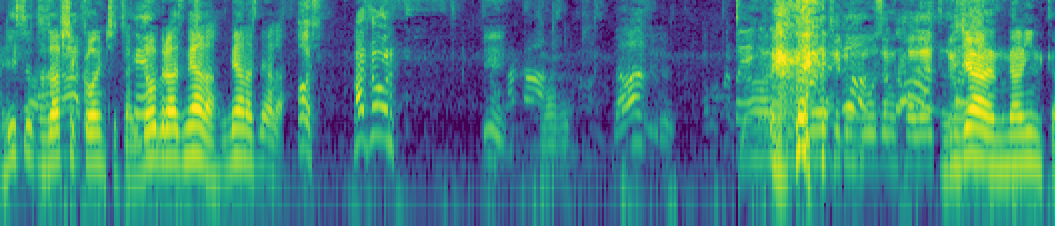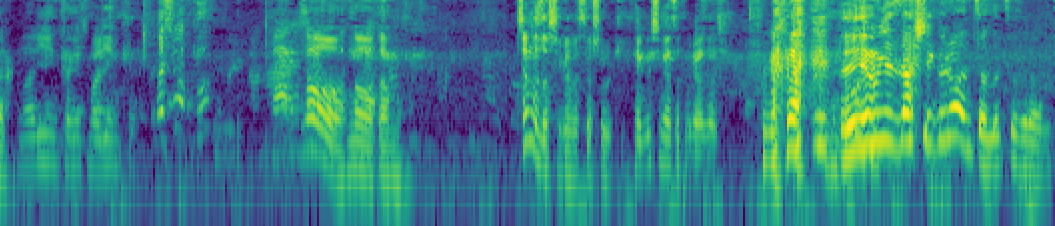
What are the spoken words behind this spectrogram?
Lisu to zawsze kończy tak. Dobra, zmiana, zmiana, zmiana. Chodź. Mazur! Czekam, wyłożę mu paletkę. Widziałem, malinka. Malinka, jest malinka. Na środku! No, no, tam. Czemu zawsze go bez koszulki? Jakbyś miał co pokazać. Nie mnie zawsze gorąco, no co zrobić?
